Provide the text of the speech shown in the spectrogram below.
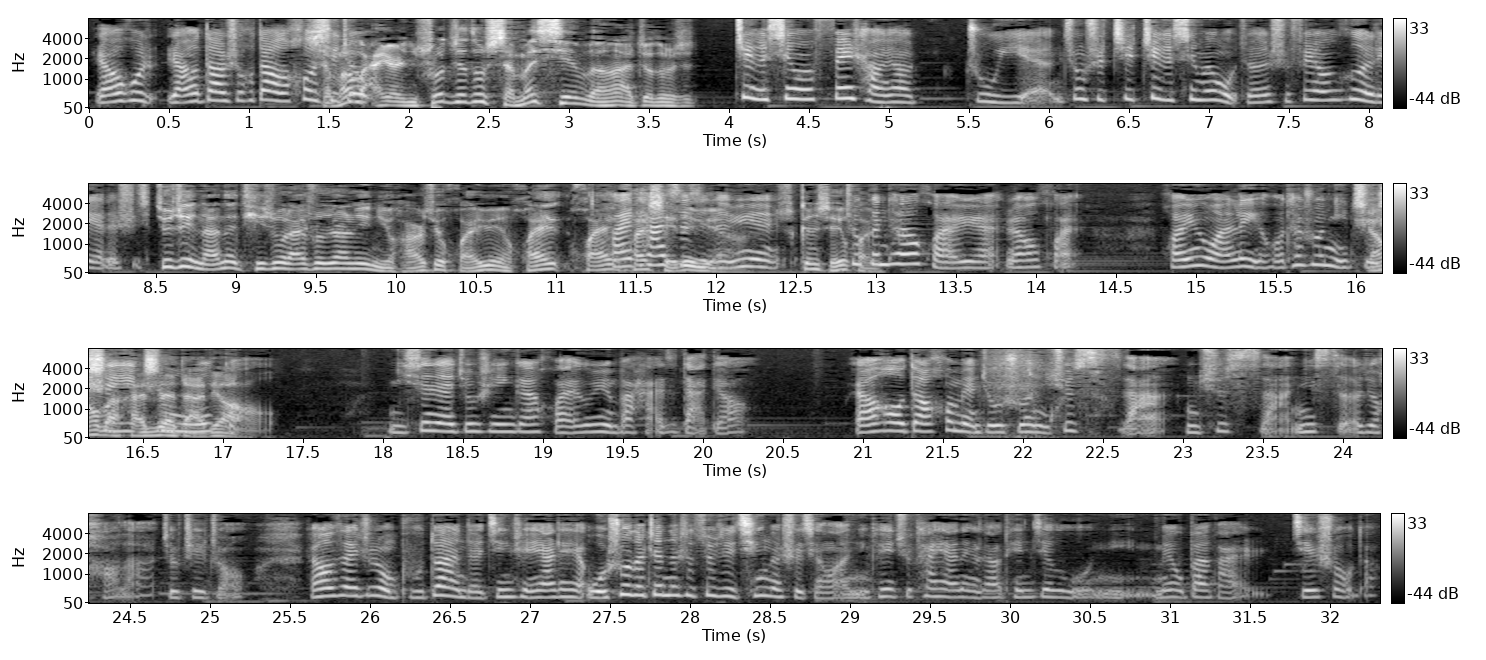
然后或然后到时候到了后期，什么玩意儿？你说这都什么新闻啊？这都是这个新闻非常要注意，就是这这个新闻，我觉得是非常恶劣的事情。就这男的提出来说，让这女孩去怀孕，怀怀怀他自己的孕，跟谁？就跟他怀孕，然后怀怀孕完了以后，他说你只是一只母狗，你现在就是应该怀个孕把孩子打掉。然后到后面就是说你去死啊，你去死啊，你死了就好了，就这种。然后在这种不断的精神压力下，我说的真的是最最轻的事情了。你可以去看一下那个聊天记录，你没有办法接受的，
